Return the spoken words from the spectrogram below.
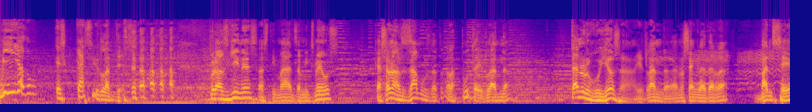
Mi hígado és quasi irlandès. Però els Guinness, estimats amics meus, que són els amos de tota la puta Irlanda, tan orgullosa Irlanda de no ser Anglaterra, van ser,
